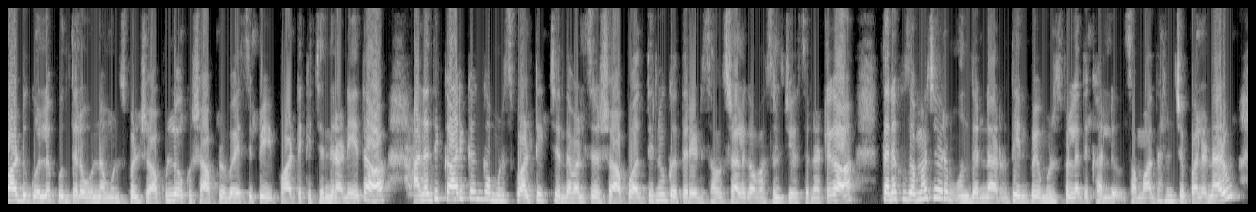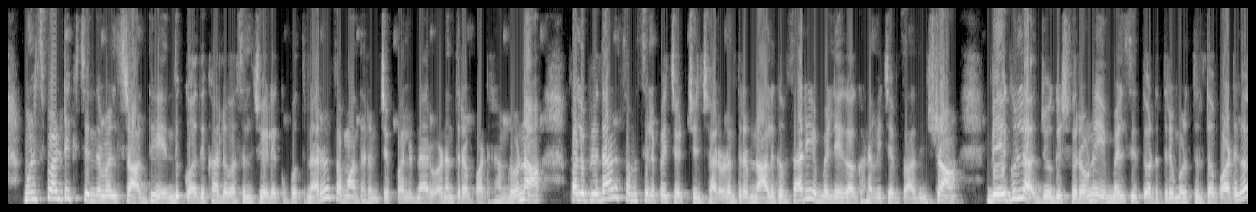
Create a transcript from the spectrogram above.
వార్డు గొల్లపుంతలో ఉన్న మున్సిపల్ షాపుల్లో ఒక షాపును వైసీపీ పార్టీకి చెందిన నేత అనధికారికంగా మున్సిపాలిటీకి చెందవలసిన షాపు అద్దెను గత రెండు సంవత్సరాలుగా వసూలు చేస్తున్నట్లుగా తనకు సమాచారం ఉందన్నారు. దీనిపై మున్సిపల్ అధికారులు సమాధానం చెప్పాలన్నారు. మున్సిపాలిటీకి చెందవలసిన అద్దె ఎందుకు అధికారులు వసూలు చేయలేకపోతున్నారు సమాధానం చెప్పాలన్నారు. అనంతరం పట్టణంలోన పలు ప్రధాన సమస్యలపై చర్చించారు. అనంతరం నాలుగవ నాలుగవసారి ఎమ్మెల్యేగా ఘన విజయం సాధించిన వేగుళ్ళ జోగేశ్వరరావును ఎమ్మెల్సీ తోట త్రిమూర్తులతో పాటుగా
